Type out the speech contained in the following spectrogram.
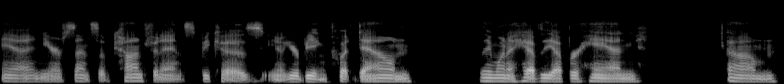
and your sense of confidence because you know you're being put down they want to have the upper hand um,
